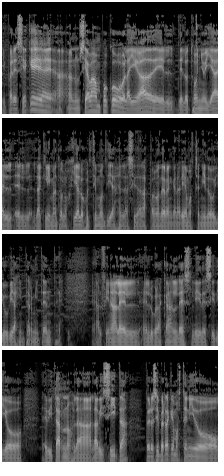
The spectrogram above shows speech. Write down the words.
y parecía que eh, anunciaba un poco la llegada del, del otoño ya, el, el, la climatología los últimos días en la ciudad de Las Palmas de Gran Canaria. Hemos tenido lluvias intermitentes. Al final el, el huracán Leslie decidió evitarnos la, la visita pero sí es verdad que hemos tenido,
